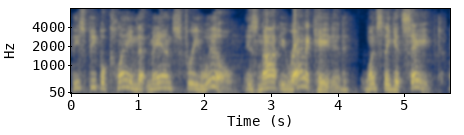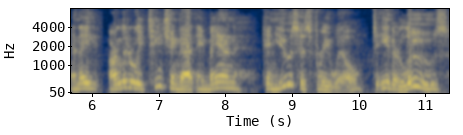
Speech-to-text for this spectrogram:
these people claim that man's free will is not eradicated once they get saved. And they are literally teaching that a man can use his free will to either lose,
